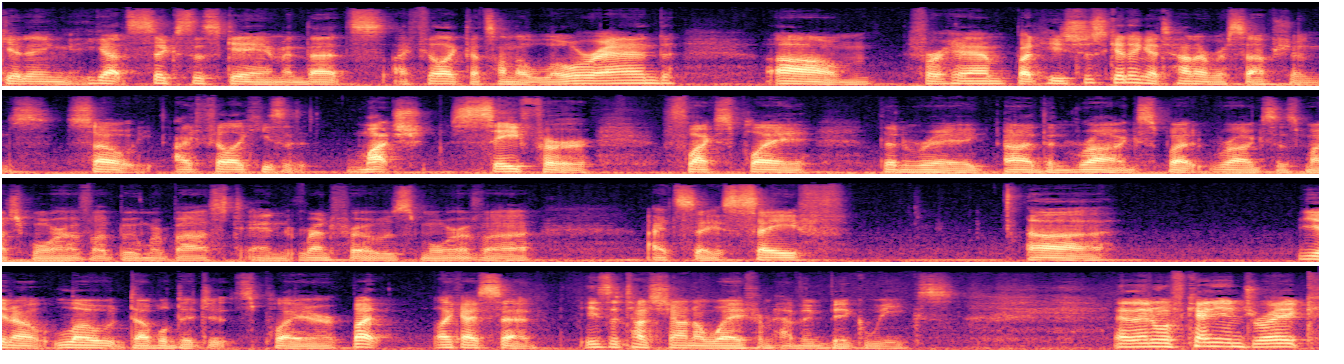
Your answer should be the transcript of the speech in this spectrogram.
getting. He got six this game, and that's I feel like that's on the lower end um, for him. But he's just getting a ton of receptions, so I feel like he's a much safer flex play than Rig uh, than Ruggs. But Ruggs is much more of a boomer bust, and Renfrow is more of a I'd say safe. Uh, you know, low double digits player. But like I said, he's a touchdown away from having big weeks. And then with Kenyan Drake,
